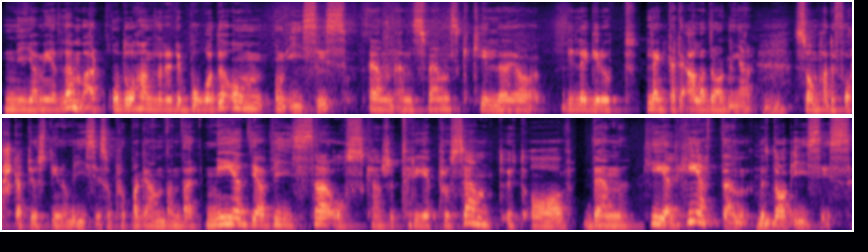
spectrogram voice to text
nya medlemmar. Och då handlade det både om, om Isis en, en svensk kille, jag, vi lägger upp länkar till alla dragningar, mm. som hade forskat just inom Isis och propagandan där media visar oss kanske 3% utav den helheten mm. utav Isis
